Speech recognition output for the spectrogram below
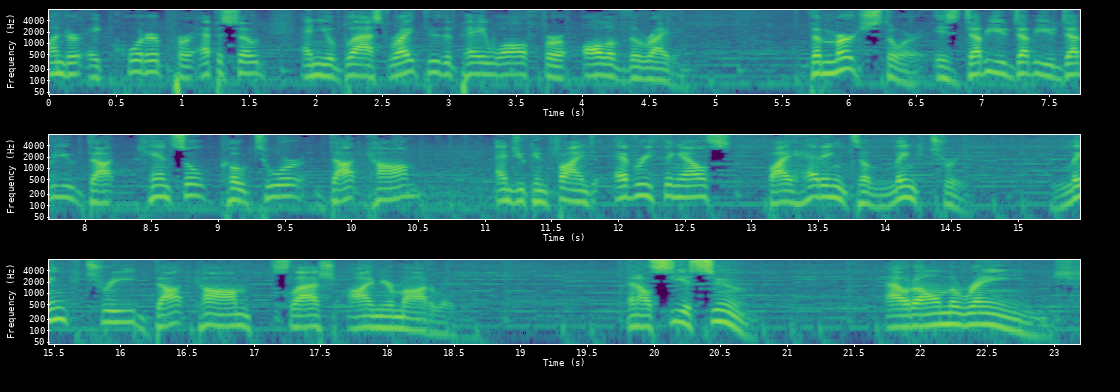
under a quarter per episode, and you'll blast right through the paywall for all of the writing. The merch store is www.cancelcouture.com, and you can find everything else by heading to Linktree, linktree.com slash I'm your moderator. And I'll see you soon out on the range.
